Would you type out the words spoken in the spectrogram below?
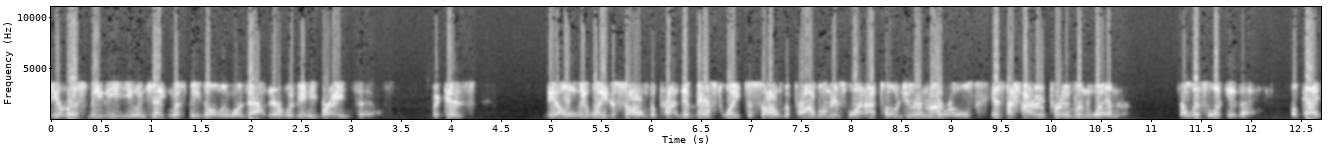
you must be the, you and Jake must be the only ones out there with any brain cells. Because the only way to solve the pro- the best way to solve the problem is what I told you in my rules, is to hire a proven winner. Now let's look at that. Okay?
